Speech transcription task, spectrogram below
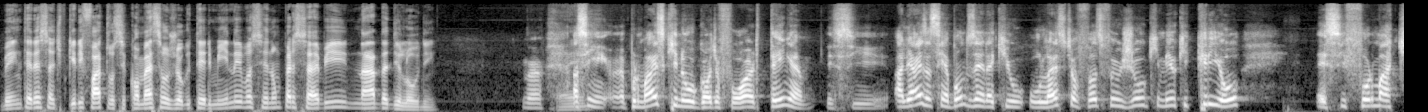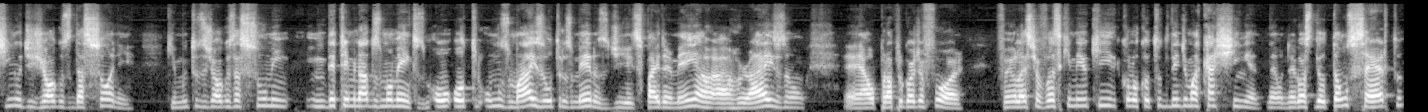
Bem interessante, porque de fato você começa o jogo e termina e você não percebe nada de loading. Né? É. Assim, por mais que no God of War tenha esse. Aliás, assim, é bom dizer né, que o, o Last of Us foi o jogo que meio que criou esse formatinho de jogos da Sony que muitos jogos assumem em determinados momentos, ou outro, uns mais, outros menos, de Spider-Man, a, Horizon, é, ao próprio God of War. Foi o Last of Us que meio que colocou tudo dentro de uma caixinha. Né? O negócio deu tão certo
